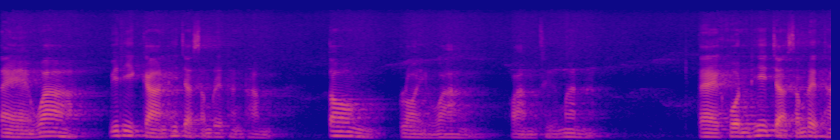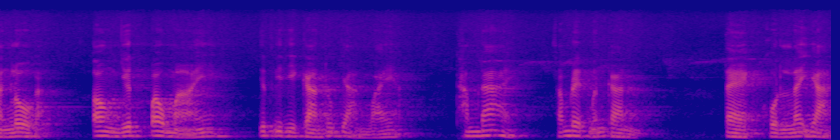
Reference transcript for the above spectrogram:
แต่ว่าวิธีการที่จะสำเร็จทางธรรม ต้องปล่อยวางความถือมั่น แต่คนที่จะสำเร็จทางโลกอะต้องยึดเป้าหมาย ยึดวิธีการทุกอย่างไว้ทำได้สำเร็จเหมือนกัน แต่คนละอย่าง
